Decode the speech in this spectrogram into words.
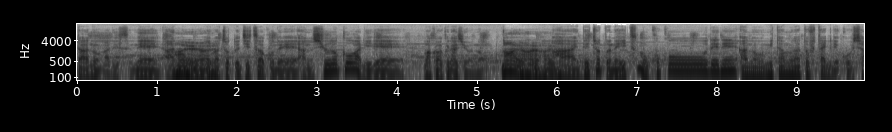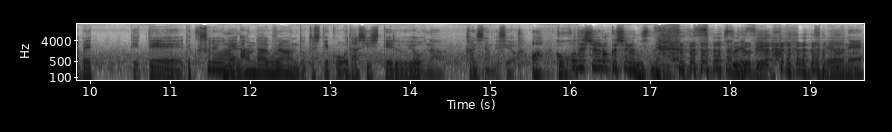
たのがですね、あの、はいはい。今ちょっと実はこれあの収録終わりでワクワクラジオの。はいはいはい。はい、でちょっとねいつもここでねあの三田村と二人でこう喋っててでそれをね、はいアンダーグラウンドとしてこうお出ししてるような感じなんですよ。あここで収録してるんですねすごいですよそれをね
